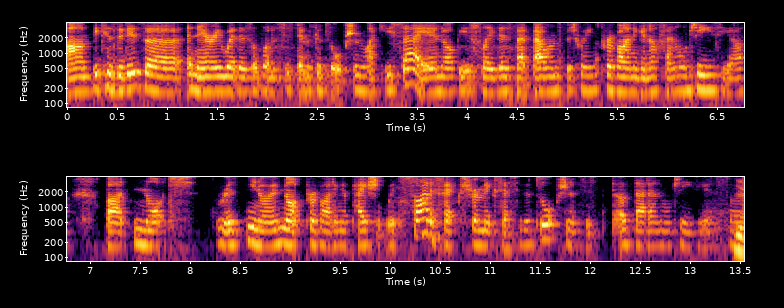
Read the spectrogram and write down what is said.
um, because it is a an area where there's a lot of systemic absorption, like you say, and obviously there's that balance between providing enough analgesia but not. You know, not providing a patient with side effects from excessive absorption of, of that analgesia. So Yeah.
